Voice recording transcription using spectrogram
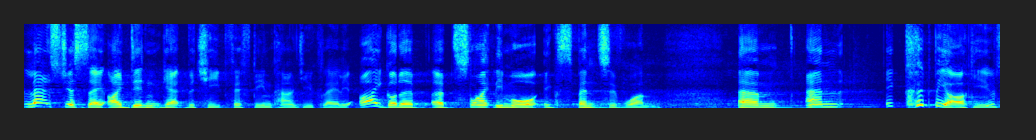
let's just say I didn't get the cheap £15 ukulele. I got a, a slightly more expensive one. Um, and it could be argued,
